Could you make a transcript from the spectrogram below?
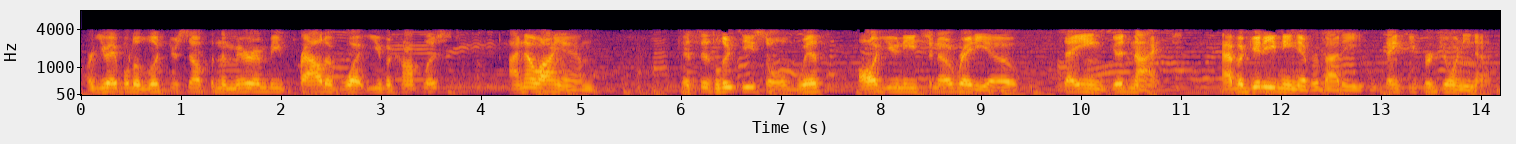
Are you able to look yourself in the mirror and be proud of what you've accomplished? I know I am. This is Luke Diesel with All You Need to Know Radio saying good night. Have a good evening, everybody, and thank you for joining us.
